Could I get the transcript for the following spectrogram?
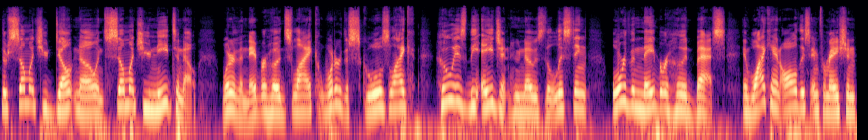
There's so much you don't know and so much you need to know. What are the neighborhoods like? What are the schools like? Who is the agent who knows the listing or the neighborhood best? And why can't all this information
